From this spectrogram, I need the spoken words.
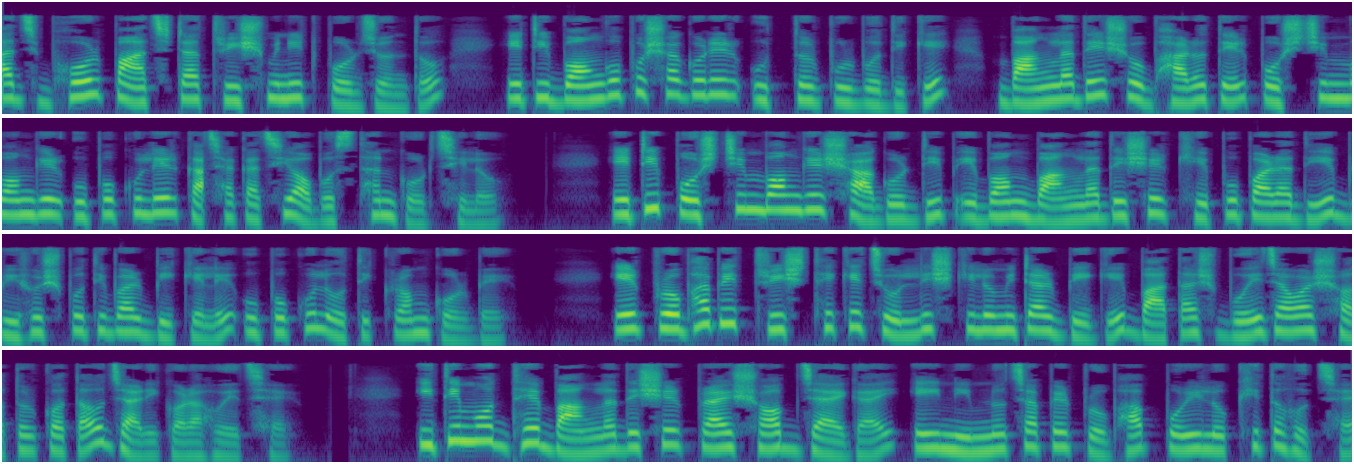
আজ ভোর পাঁচটা ত্রিশ মিনিট পর্যন্ত এটি বঙ্গোপসাগরের উত্তর পূর্ব দিকে বাংলাদেশ ও ভারতের পশ্চিমবঙ্গের উপকূলের কাছাকাছি অবস্থান করছিল। এটি পশ্চিমবঙ্গের সাগরদ্বীপ এবং বাংলাদেশের খেপুপাড়া দিয়ে বৃহস্পতিবার বিকেলে উপকূল অতিক্রম করবে। এর প্রভাবে ত্রিশ থেকে চল্লিশ কিলোমিটার বেগে বাতাস বয়ে যাওয়ার সতর্কতাও জারি করা হয়েছে। ইতিমধ্যে বাংলাদেশের প্রায় সব জায়গায় এই নিম্নচাপের প্রভাব পরিলক্ষিত হচ্ছে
